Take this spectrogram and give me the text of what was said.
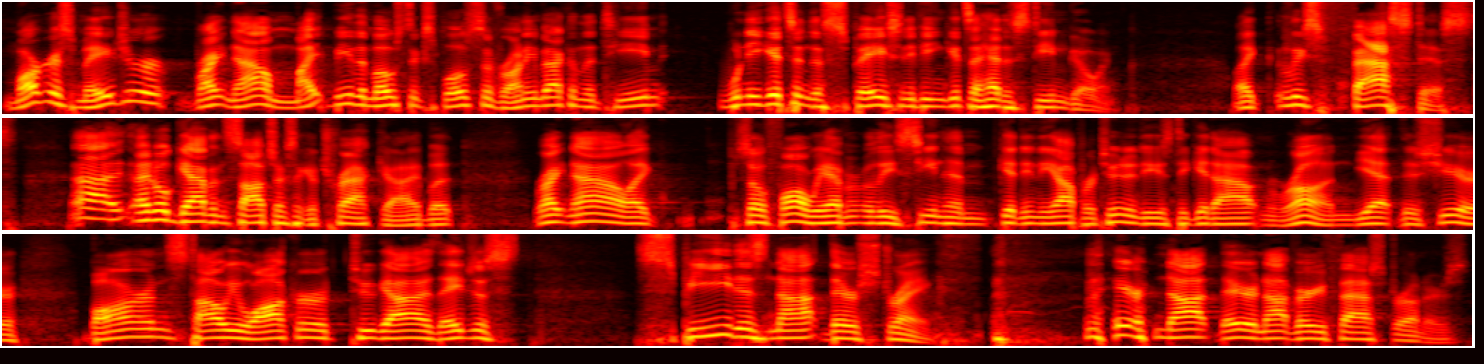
Marcus Major right now might be the most explosive running back on the team when he gets into space and if he can get ahead of steam going, like at least fastest. Uh, I know Gavin Sawchuk's like a track guy, but right now, like so far, we haven't really seen him get any opportunities to get out and run yet this year. Barnes, Tawee Walker, two guys, they just speed is not their strength. they are not they are not very fast runners.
